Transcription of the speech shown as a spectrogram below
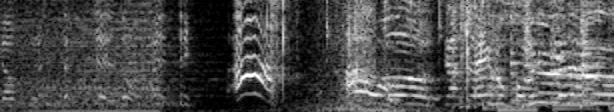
Едно, две, три. Ей го победителя!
